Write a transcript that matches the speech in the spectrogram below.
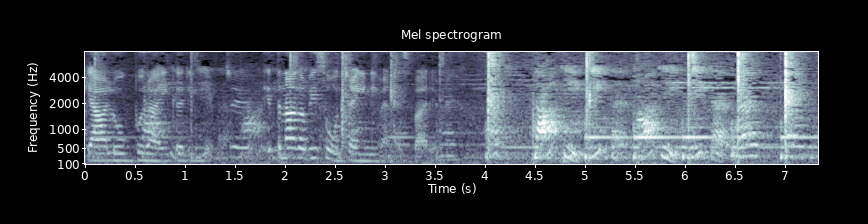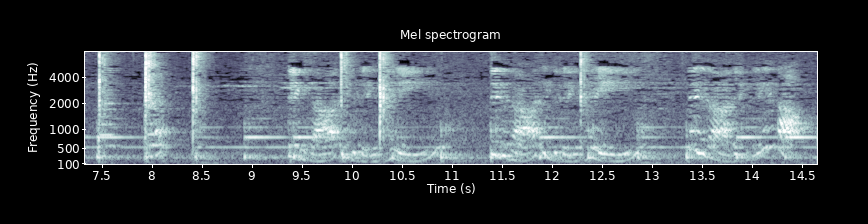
क्या लोग बुराई करेंगे मुझे इतना कभी सोचा ही नहीं मैंने इस बारे में। khó thì thiết thật khó thì thiết thật tất tất tất tất tin rõ thì định thủy tin rõ thì định thủy tin rõ thì thiết thật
